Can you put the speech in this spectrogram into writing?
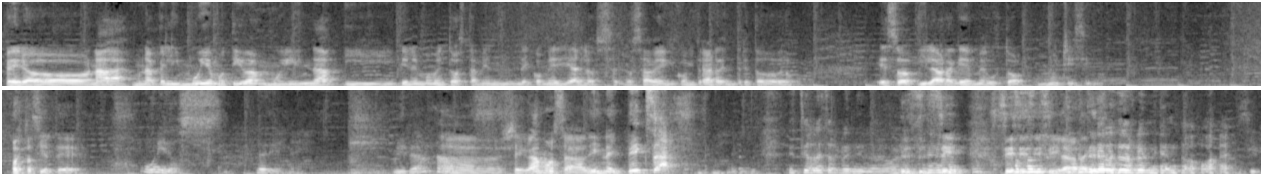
Pero nada, es una peli muy emotiva, muy linda y tiene momentos también de comedia, lo sabe encontrar entre todo eso y la verdad que me gustó muchísimo. Puesto 7. Unidos de Disney. Mirá, llegamos a Disney Pixar. Te estoy re sorprendiendo, me parece. Sí, sí, sí, sí, sí, la verdad Te estoy que re sorprendiendo, sí.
